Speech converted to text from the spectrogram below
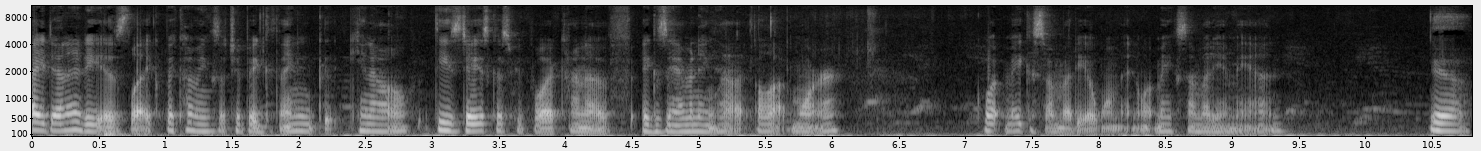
identity is like becoming such a big thing you know these days because people are kind of examining that a lot more what makes somebody a woman what makes somebody a man. Yeah.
